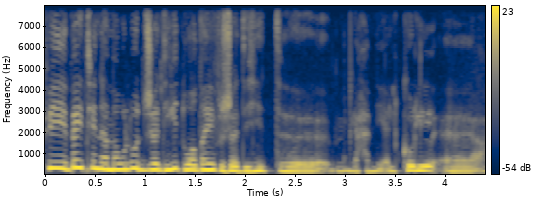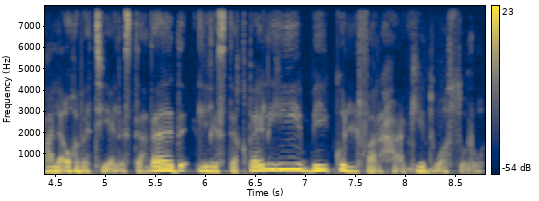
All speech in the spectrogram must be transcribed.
في بيتنا مولود جديد وضيف جديد يعني الكل على أهبة الاستعداد لاستقباله بكل فرحة أكيد وسرور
